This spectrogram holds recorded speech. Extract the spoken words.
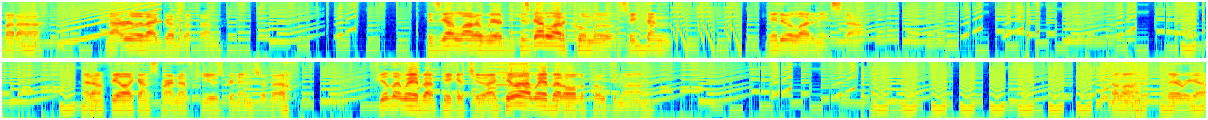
But, uh, not really that good with them. He's got a lot of weird, he's got a lot of cool moves. He can, he can do a lot of neat stuff. I don't feel like I'm smart enough to use Greninja, though. Feel that way about Pikachu. I feel that way about all the Pokemon. Come on, there we go.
